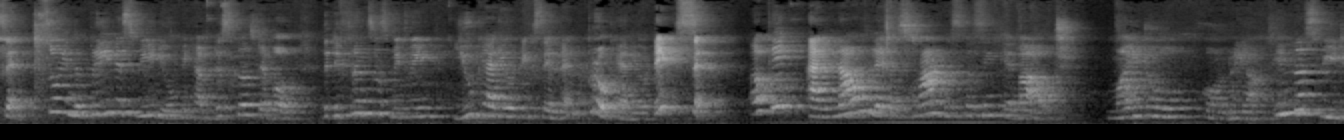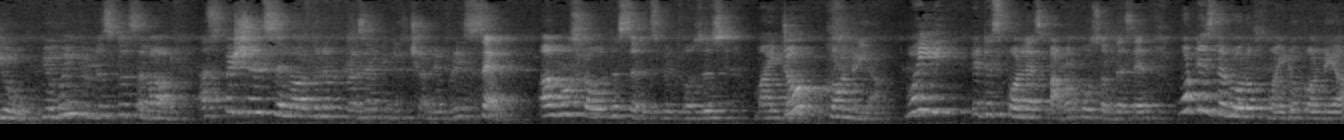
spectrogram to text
cell. So in the previous video we have discussed about the differences between eukaryotic cell and prokaryotic cell. Okay and now let us start discussing about mitochondria. In this video we are going to discuss about a special cell organelle present in each and every cell. Almost all the cells will possess mitochondria. Why it is called as power powerhouse of the cell? What is the role of mitochondria?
